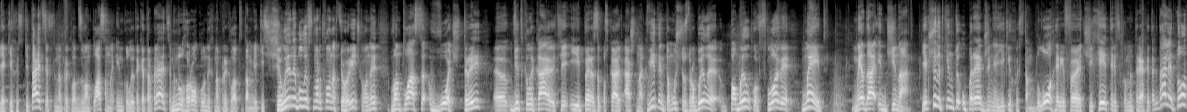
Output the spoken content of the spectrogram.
якихось китайців, наприклад, з OnePlus інколи таке трапляється. Минулого року у них, наприклад, там якісь щілини були в смартфонах. Цьогоріч вони OnePlus Watch 3 е, відкликають і перезапускають аж на квітень, тому що зробили помилку в слові made. In China. Якщо відкинути упередження якихось там блогерів е, чи хейтерів в коментарях і так далі, то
